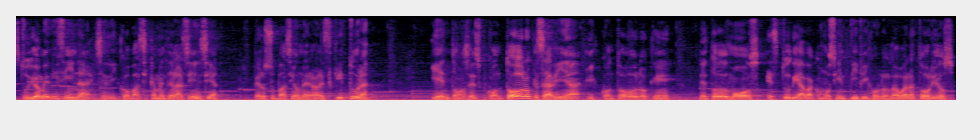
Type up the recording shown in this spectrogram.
estudió medicina y se dedicó básicamente a la ciencia, pero su pasión era la escritura. Y entonces, con todo lo que sabía y con todo lo que de todos modos estudiaba como científico en los laboratorios,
